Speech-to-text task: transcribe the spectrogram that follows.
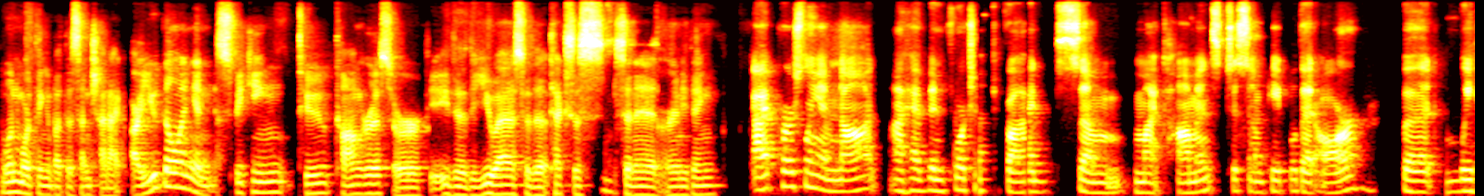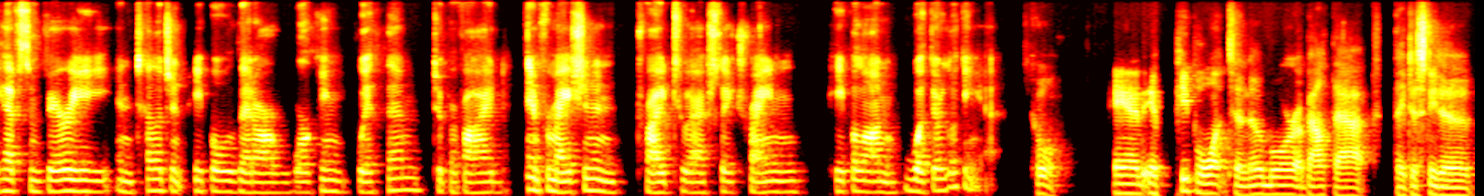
One more thing about the Sunshine Act. Are you going and speaking to Congress or either the US or the Texas Senate or anything? I personally am not. I have been fortunate to provide some my comments to some people that are, but we have some very intelligent people that are working with them to provide information and try to actually train people on what they're looking at. Cool. And if people want to know more about that, they just need to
